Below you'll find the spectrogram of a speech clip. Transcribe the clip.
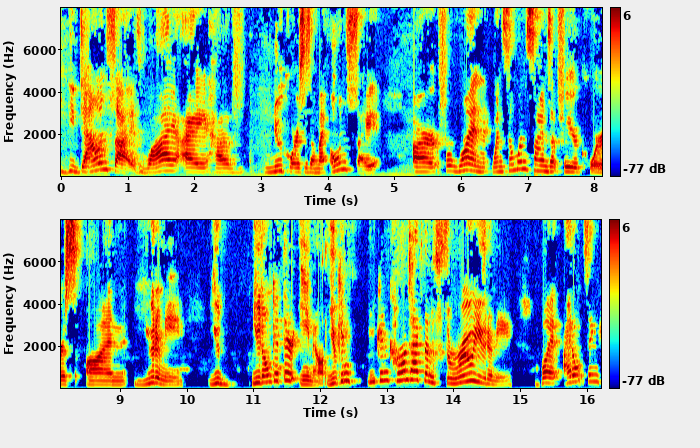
the downsides why i have new courses on my own site are for one when someone signs up for your course on udemy you you don't get their email you can you can contact them through udemy but i don't think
